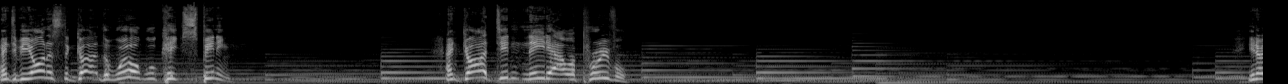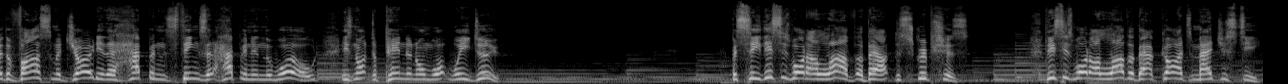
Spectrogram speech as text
And to be honest, the, God, the world will keep spinning. And God didn't need our approval. You know, the vast majority that happens, things that happen in the world, is not dependent on what we do. But see, this is what I love about the scriptures. This is what I love about God's majesty.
